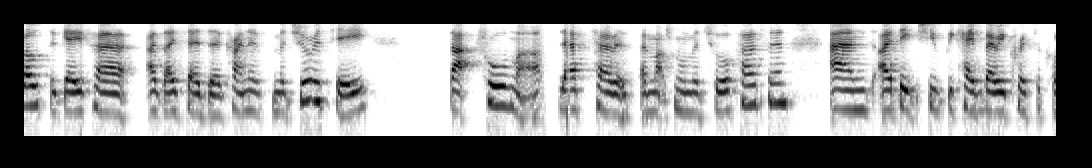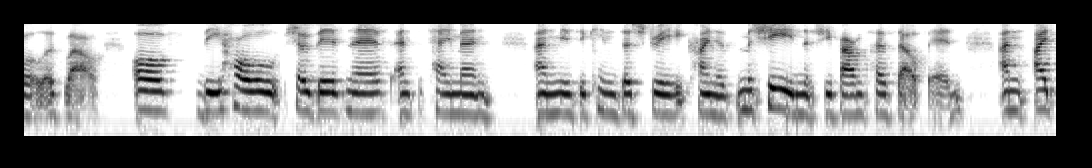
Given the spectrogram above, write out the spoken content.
also gave her, as I said, a kind of maturity. That trauma left her as a much more mature person. And I think she became very critical as well of the whole show business, entertainment, and music industry kind of machine that she found herself in. And I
